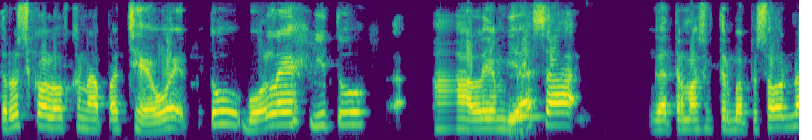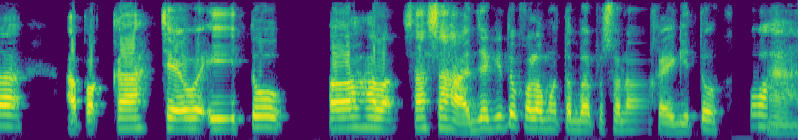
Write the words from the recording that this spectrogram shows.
Terus kalau kenapa cewek tuh boleh gitu hal yang biasa nggak termasuk tebar pesona? Apakah cewek itu eh, hal sah-sah aja gitu kalau mau tebar pesona kayak gitu? Wah. Nah,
